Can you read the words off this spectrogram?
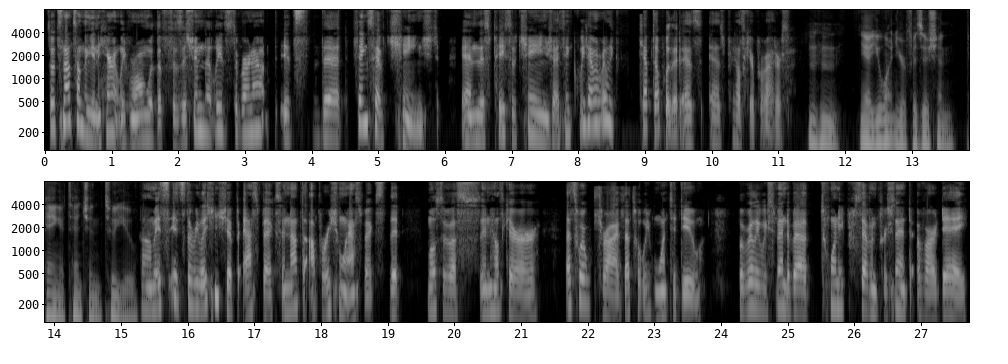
So it's not something inherently wrong with the physician that leads to burnout. It's that things have changed. And this pace of change, I think we haven't really kept up with it as, as healthcare providers. Mm-hmm. Yeah, you want your physician paying attention to you? Um, it's it's the relationship aspects and not the operational aspects that most of us in healthcare are. That's where we thrive. That's what we want to do. But really, we spend about 27% of our day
